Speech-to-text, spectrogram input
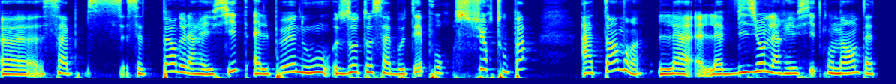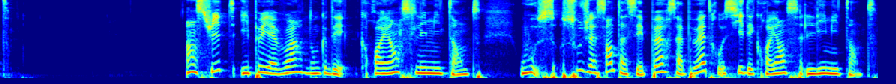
Euh, cette peur de la réussite, elle peut nous auto-saboter pour surtout pas atteindre la, vision de la réussite qu'on a en tête. Ensuite, il peut y avoir donc des croyances limitantes ou sous-jacentes à ces peurs, ça peut être aussi des croyances limitantes.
